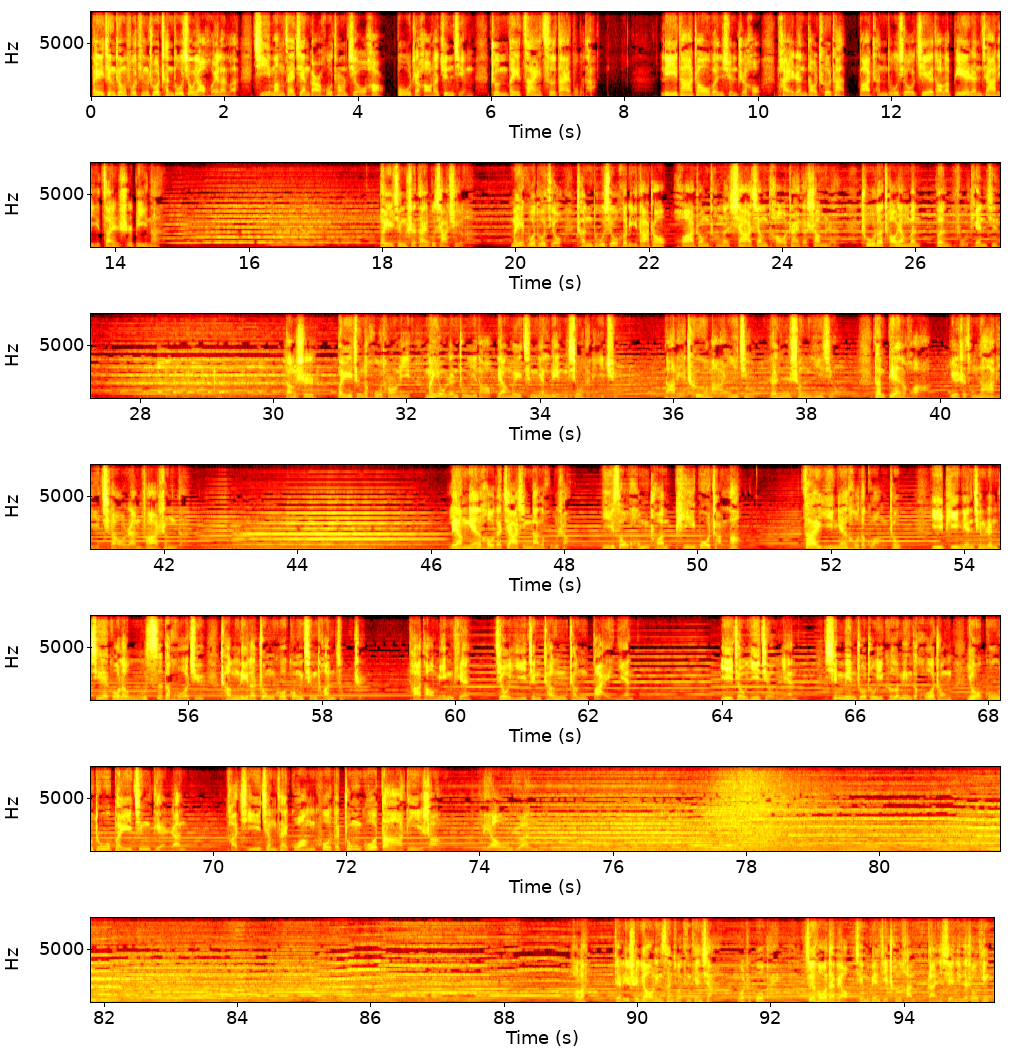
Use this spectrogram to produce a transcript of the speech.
北京政府听说陈独秀要回来了，急忙在箭杆胡同九号布置好了军警，准备再次逮捕他。李大钊闻讯之后，派人到车站。把陈独秀接到了别人家里暂时避难。北京是待不下去了，没过多久，陈独秀和李大钊化妆成了下乡讨债的商人，出了朝阳门，奔赴天津。当时，北京的胡同里没有人注意到两位青年领袖的离去，那里车马依旧，人生依旧，但变化。也是从那里悄然发生的。两年后的嘉兴南湖上，一艘红船劈波斩浪；再一年后的广州，一批年轻人接过了五四的火炬，成立了中国共青团组织。他到明天就已经整整百年。一九一九年，新民主主义革命的火种由古都北京点燃。它即将在广阔的中国大地上燎原。好了，这里是幺零三九听天下，我是郭伟。最后，我代表节目编辑程涵，感谢您的收听。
